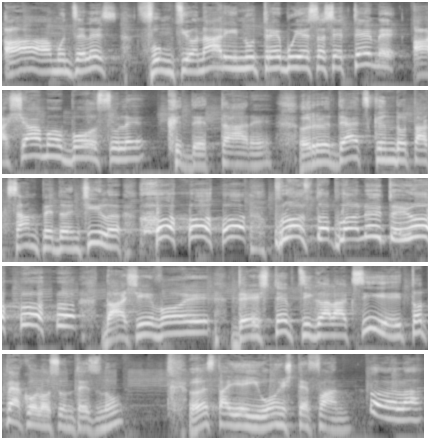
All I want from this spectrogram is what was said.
A, am înțeles Funcționarii nu trebuie să se teme Așa mă, bosule Cât de tare Râdeați când o taxam pe dăncilă ha, ha, ha, Prostă planetei ha, ha, ha. Da și voi Deștepții galaxiei Tot pe acolo sunteți, nu? Ăsta e Ion Ștefan Ăla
